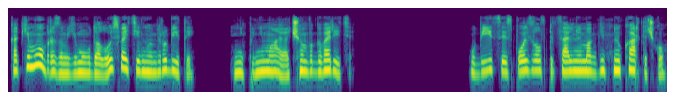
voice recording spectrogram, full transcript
Каким образом ему удалось войти в номер убитой? Не понимаю, о чем вы говорите. Убийца использовал специальную магнитную карточку,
